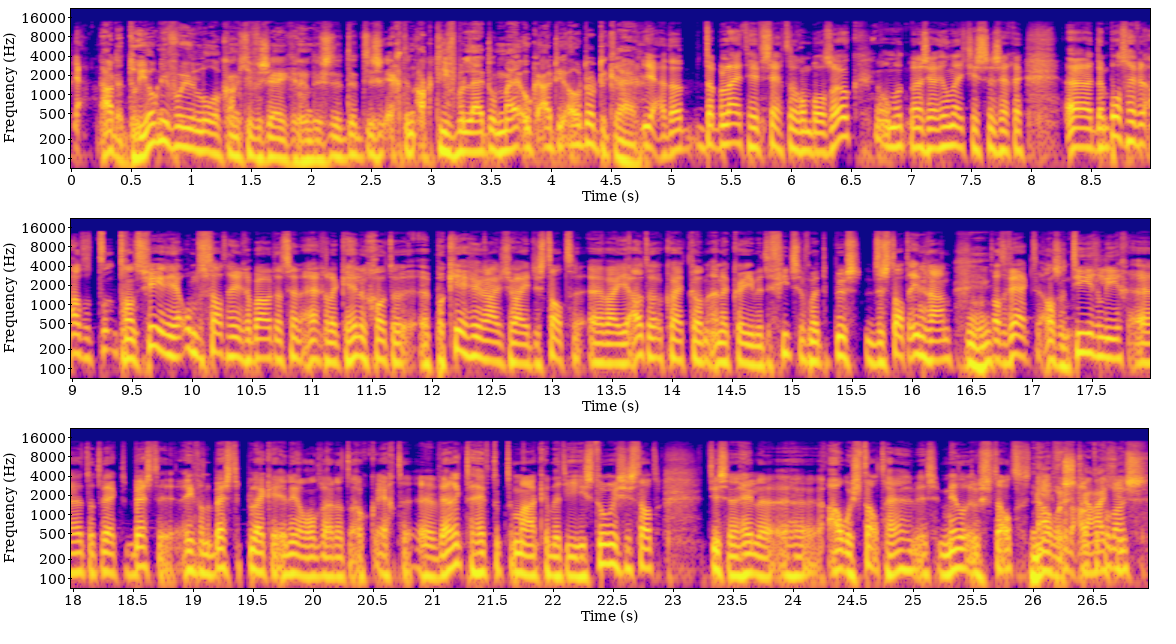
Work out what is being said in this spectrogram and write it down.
Ja. Nou, dat doe je ook niet voor je lol, kan ik je verzekeren. Dus dat is echt een actief beleid om mij ook uit die auto te krijgen. Ja, dat, dat beleid heeft, zegt Ron Bos ook. Om het maar zo heel netjes te zeggen. Uh, Den Bos heeft een aantal transferia om de stad heen gebouwd. Dat zijn eigenlijk hele grote uh, parkeergarages waar je de stad, uh, waar je auto kwijt kan. En dan kun je met de fiets of met de bus de stad ingaan. Mm -hmm. Dat werkt als een tierenlier. dat werkt het beste, een van de beste plekken in Nederland waar dat ook echt werkt. Dat heeft ook te maken met die historische stad. Het is een hele uh, oude stad, hè. Het is een middeleeuwse stad. Nauwe straatjes,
